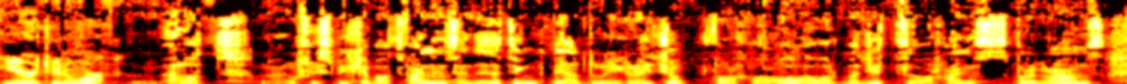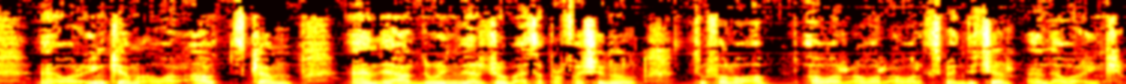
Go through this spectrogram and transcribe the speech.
year or two to work? A lot. If we speak about finance and editing, they are doing a great job for, for all our budgets, our finance programs, our income, our outcome, and they are doing their job as a professional to follow up our, our, our expenditure and our income.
